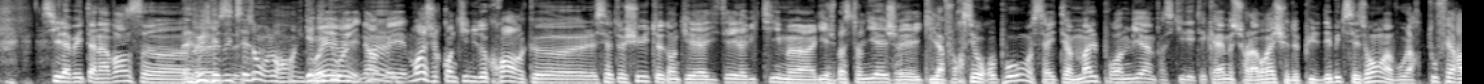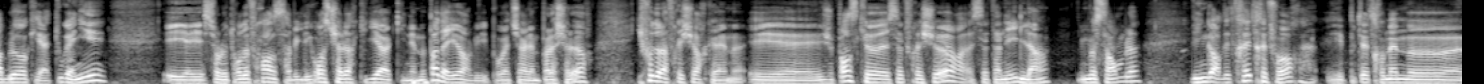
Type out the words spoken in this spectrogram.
s'il avait été en avance. euh, Bah, vu le ben, début de saison, Laurent, il gagnait oui, tout. oui, hein. non, Ouais. mais moi je continue de croire que cette chute dont il a été la victime à Liège-Bastogne-Liège et qu'il a forcé au repos, ça a été un mal pour un bien parce qu'il était quand même sur la brèche depuis le début de saison à vouloir tout faire à bloc et à tout gagner. Et sur le Tour de France, avec les grosses chaleurs qu'il y a, qu'il n'aime pas d'ailleurs, lui, Pogacar, il n'aime pas la chaleur, il faut de la fraîcheur quand même. Et je pense que cette fraîcheur, cette année, il l'a, il me semble. Vingard est très très fort, et peut-être même euh,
